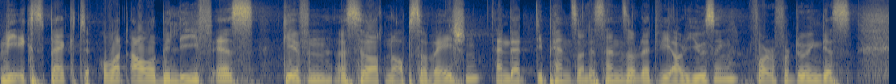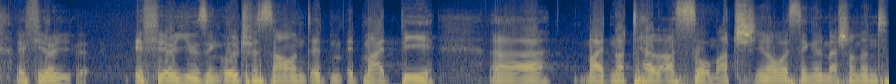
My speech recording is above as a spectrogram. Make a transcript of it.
we expect, what our belief is given a certain observation, and that depends on the sensor that we are using for, for doing this. If you're if you're using ultrasound, it, it might be uh, might not tell us so much, you know, a single measurement.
